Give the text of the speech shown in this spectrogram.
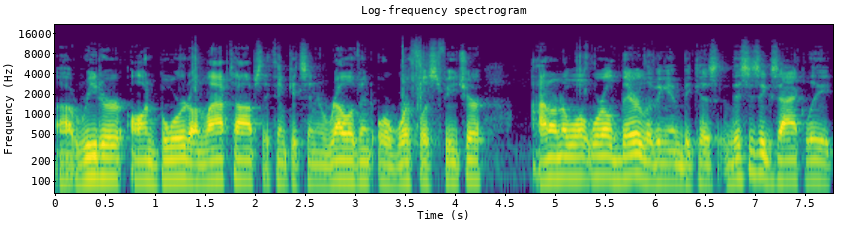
uh, reader on board on laptops. They think it's an irrelevant or worthless feature. I don't know what world they're living in because this is exactly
